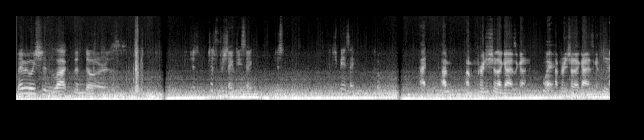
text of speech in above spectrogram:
Maybe we should lock the doors. Just, just for safety's sake. Just, just being safe. Cool. I, I'm, I'm pretty sure that guy has a gun. Where? I'm pretty sure that guy has a gun. No.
